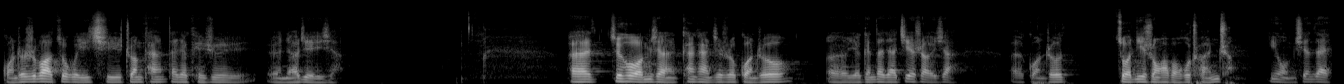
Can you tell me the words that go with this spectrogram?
广州日报做过一期专刊，大家可以去呃了解一下。呃，最后我们想看看，就是广州，呃，也跟大家介绍一下，呃，广州做历史文化保护传承。因为我们现在，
